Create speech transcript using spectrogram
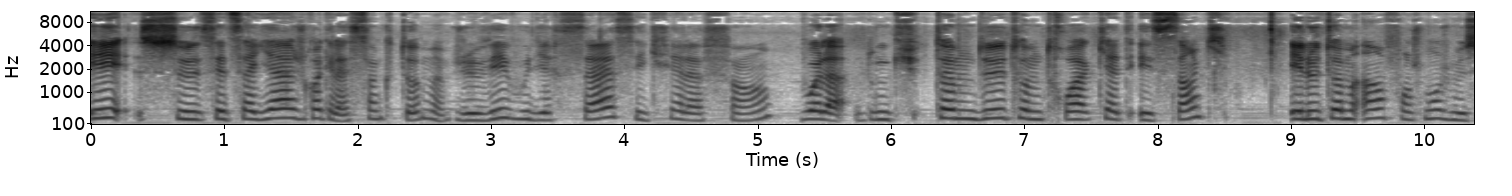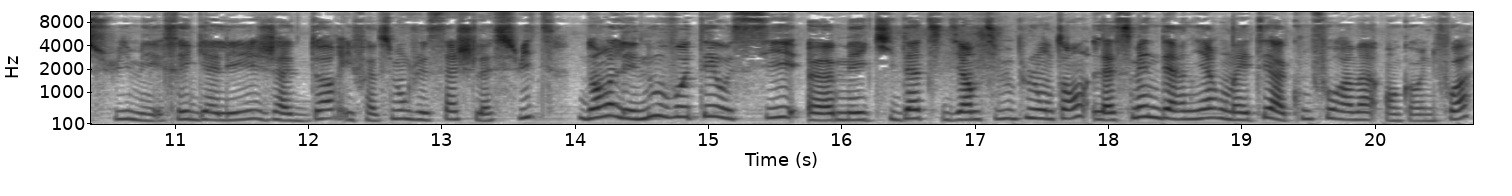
Et cette saga, je crois qu'elle a 5 tomes. Je vais vous dire ça, c'est écrit à la fin. Voilà, donc tome 2, tome 3, 4 et 5. Et le tome 1, franchement, je me suis mais régalée. J'adore. Il faut absolument que je sache la suite. Dans les nouveautés aussi, euh, mais qui datent d'il y a un petit peu plus longtemps, la semaine dernière, on a été à Conforama, encore une fois,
